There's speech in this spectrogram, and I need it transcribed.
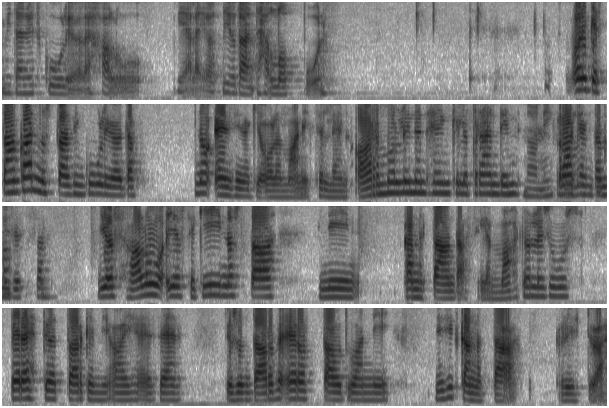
mitä nyt kuulijoille haluaa vielä jotain tähän loppuun oikeastaan kannustaisin kuulijoita no ensinnäkin olemaan itselleen armollinen henkilöbrändin no niin, rakentamisessa. Jos, haluaa, jos se kiinnostaa, niin kannattaa antaa sille mahdollisuus perehtyä tarkemmin aiheeseen. Jos on tarve erottautua, niin, niin sitten kannattaa ryhtyä,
